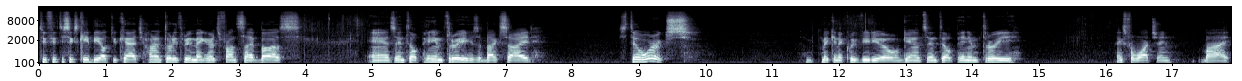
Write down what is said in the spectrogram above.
256 KB L2 catch, 133 megahertz front side bus. And it's Intel Pentium 3, here's the backside still works. I'm making a quick video again it's Intel Pentium 3 thanks for watching. Bye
